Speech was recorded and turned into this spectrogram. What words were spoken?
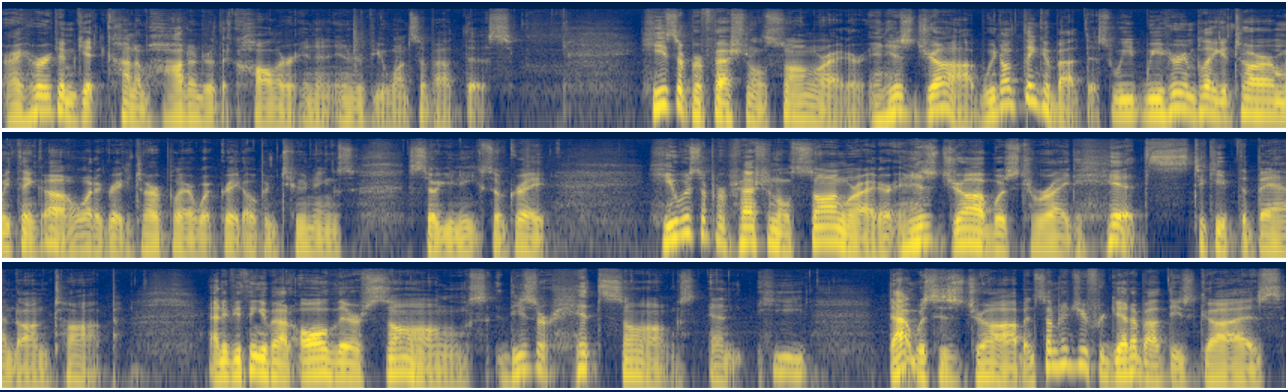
I heard him get kind of hot under the collar in an interview once about this. He's a professional songwriter and his job we don't think about this. We, we hear him play guitar and we think oh what a great guitar player what great open tunings so unique so great. He was a professional songwriter and his job was to write hits to keep the band on top and if you think about all their songs these are hit songs and he that was his job and sometimes you forget about these guys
